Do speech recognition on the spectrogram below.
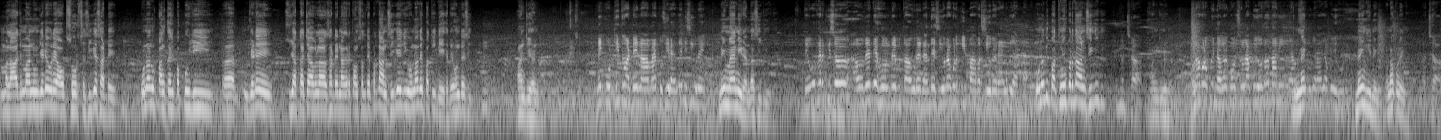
ਮੁਲਾਜ਼ਮਾਂ ਨੂੰ ਜਿਹੜੇ ਉਰੇ ਆਊਟਸੋਰਸ ਸੀਗੇ ਸਾਡੇ ਉਹਨਾਂ ਨੂੰ ਪੰਕਜ ਪੱਪੂ ਜੀ ਜਿਹੜੇ ਸੁਜਾਤਾ ਚਾਵਲਾ ਸਾਡੇ ਨਗਰ ਕੌਂਸਲ ਦੇ ਪ੍ਰਧਾਨ ਸੀਗੇ ਜੀ ਉਹਨਾਂ ਦੇ ਪਤੀ ਦੇਖਦੇ ਹੁੰਦੇ ਸੀ। ਹਾਂਜੀ ਹਾਂਜੀ। ਨਹੀਂ ਕੋਠੀ ਤੁਹਾਡੇ ਨਾਮ ਹੈ ਤੁਸੀਂ ਰਹਿੰਦੇ ਨਹੀਂ ਸੀ ਉਰੇ? ਨਹੀਂ ਮੈਂ ਨਹੀਂ ਰਹਿੰਦਾ ਸੀ ਜੀ ਉਰੇ। ਤੇ ਉਹ ਫਿਰ ਕਿਸ ਉਹਦੇ ਤੇ ਹੋਣ ਦੇ ਮੁਤਾਬਕ ਉਰੇ ਰਹਿੰਦੇ ਸੀ ਉਹਨਾਂ ਕੋਲ ਕੀ ਪਾਵਰ ਸੀ ਉਰੇ ਰਹਿਣ ਦੀ ਆਟਾ? ਉਹਨਾਂ ਦੀ ਪਤਨੀ ਪ੍ਰਧਾਨ ਸੀਗੀ ਜੀ। ਅੱਛਾ। ਹਾਂਜੀ। ਉਹਨਾਂ ਕੋਲ ਕੋਈ ਨਗਰ ਕੌਂਸਲ ਦਾ ਕੋਈ ਉਹਦਾ ਤਾਂ ਨਹੀਂ ਐਮਸੀ ਵਗੈਰਾ ਜਾਂ ਕੋਈ ਹੋਰ? ਨਹੀਂ ਜੀ ਨਹੀਂ ਉਹਨਾਂ ਕੋਲੇ ਨਹੀਂ। ਅੱਛਾ।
